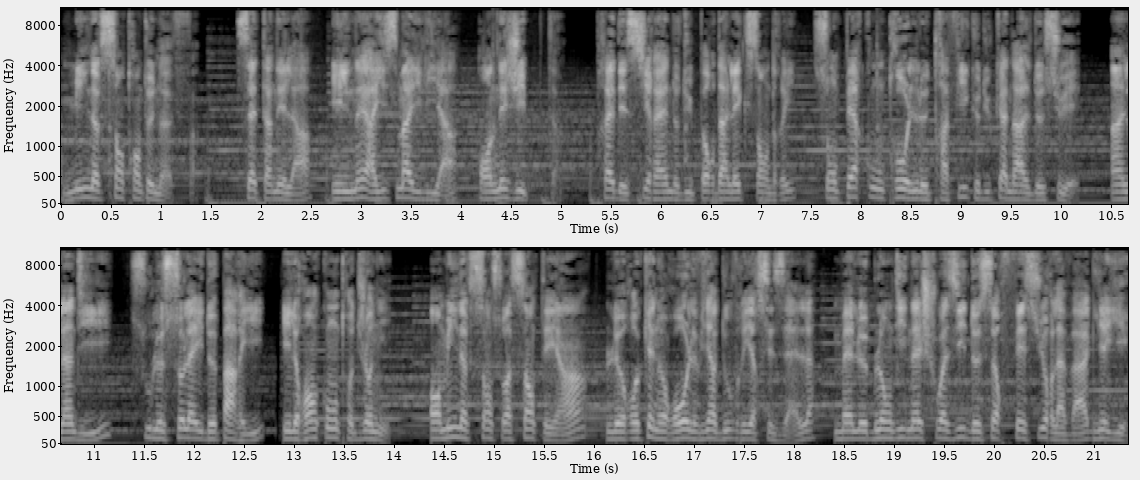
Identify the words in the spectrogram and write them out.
1939. Cette année-là, il naît à Ismaïlia, en Égypte. Près des sirènes du port d'Alexandrie, son père contrôle le trafic du canal de Suez. Un lundi, sous le soleil de Paris, il rencontre Johnny. En 1961, le rock'n'roll vient d'ouvrir ses ailes, mais le blondinet choisit de surfer sur la vague yéyé.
